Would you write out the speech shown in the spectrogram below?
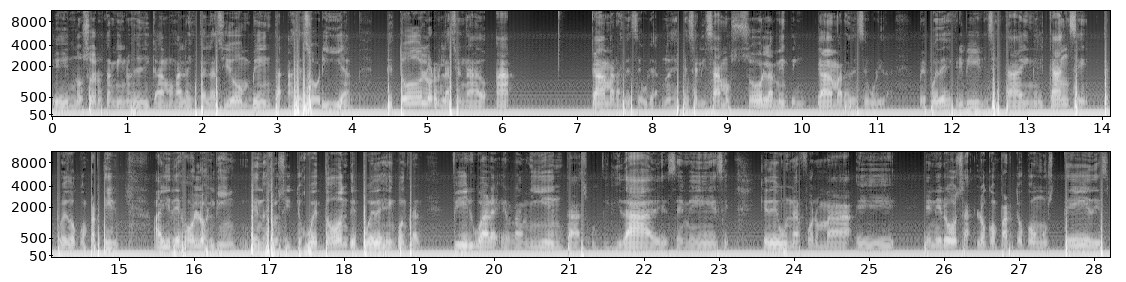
Eh, nosotros también nos dedicamos a la instalación, venta, asesoría de todo lo relacionado a cámaras de seguridad. Nos especializamos solamente en cámaras de seguridad. Me puedes escribir, si está en el alcance, te puedo compartir. Ahí dejo los links de nuestros sitios web donde puedes encontrar firmware, herramientas, utilidades, CMS, que de una forma eh, generosa lo comparto con ustedes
